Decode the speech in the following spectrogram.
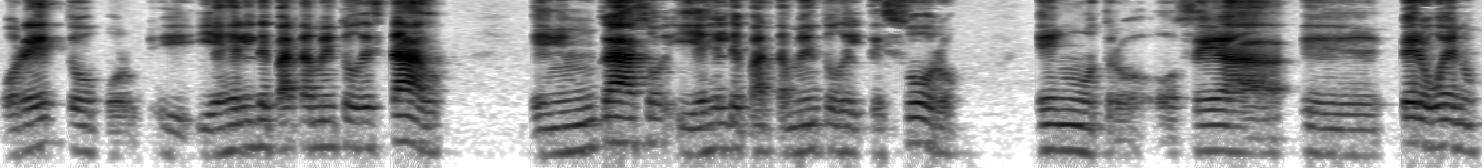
por esto, por, y, es el Departamento de Estado en un caso y es el Departamento del Tesoro en otro. O sea, eh, pero bueno,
